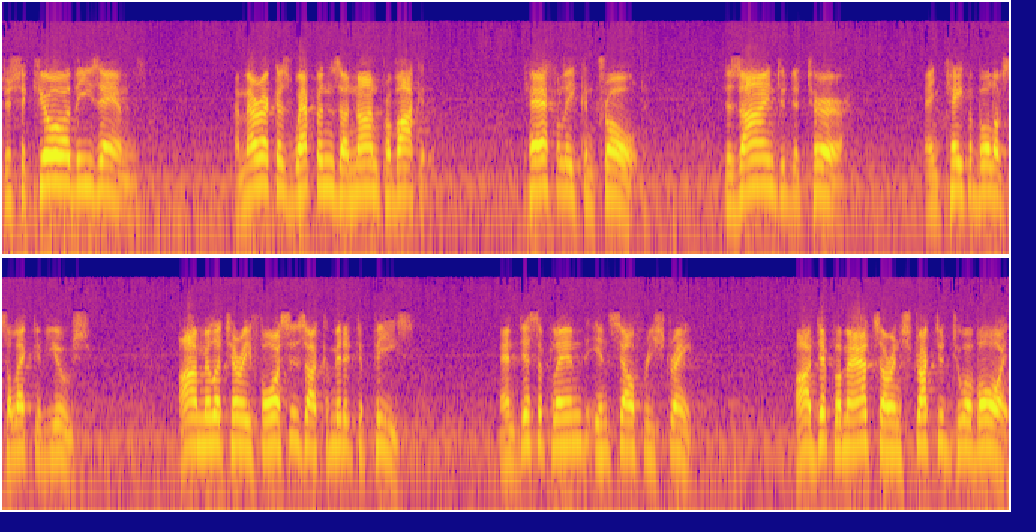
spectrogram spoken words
To secure these ends, America's weapons are non provocative, carefully controlled, designed to deter, and capable of selective use. Our military forces are committed to peace and disciplined in self restraint. Our diplomats are instructed to avoid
